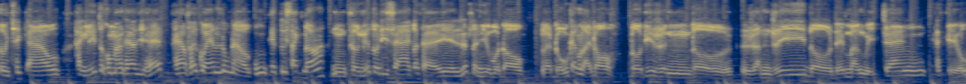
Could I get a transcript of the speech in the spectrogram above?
tôi check out hành lý tôi không mang theo gì hết. Theo thói quen lúc nào cũng cái túi sách đó. Ừ, thường nếu tôi đi xa có thể rất là nhiều bộ đồ là đủ các loại đồ đồ đi rừng đồ rành ri đồ để mà ngụy trang các kiểu.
